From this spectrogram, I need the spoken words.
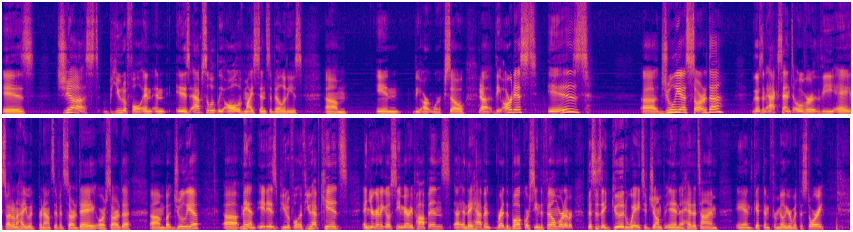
is just beautiful. And, and it is absolutely all of my sensibilities um, in the artwork. So Yeah. uh, the artist is uh, Julia Sarda. There's an accent over the A, so I don't know how you would pronounce it, if it's Sarde or Sarda. Um, but Julia, uh, man, it is beautiful. If you have kids and you're going to go see Mary Poppins uh, and they haven't read the book or seen the film or whatever, this is a good way to jump in ahead of time and get them familiar with the story.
